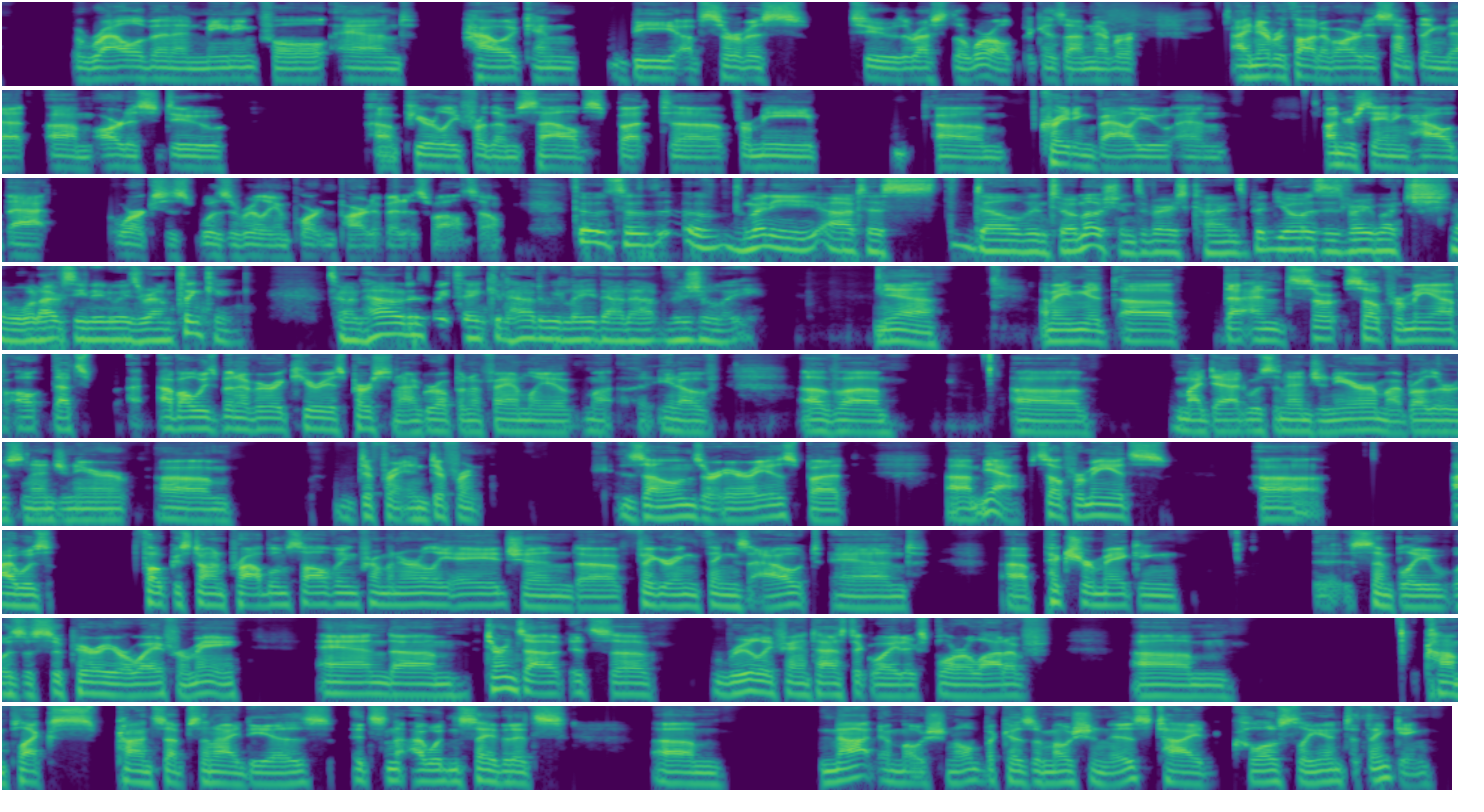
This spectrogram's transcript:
relevant and meaningful, and how it can be of service to the rest of the world. Because I'm never, I never thought of art as something that um, artists do uh, purely for themselves, but uh, for me, um, creating value and understanding how that works is, was a really important part of it as well. So, so, so uh, many artists delve into emotions of various kinds, but yours is very much what I've seen, anyways, around thinking. So, and how does we think, and how do we lay that out visually? Yeah, I mean, it, uh, that, and so, so for me, I've that's I've always been a very curious person. I grew up in a family of, my, you know, of, of uh, uh, my dad was an engineer, my brother was an engineer, um, different in different zones or areas. But um, yeah, so for me, it's uh, I was focused on problem solving from an early age and uh, figuring things out and uh, picture making simply was a superior way for me. And um, turns out it's a really fantastic way to explore a lot of um, complex concepts and ideas. It's not, I wouldn't say that it's um, not emotional because emotion is tied closely into thinking.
